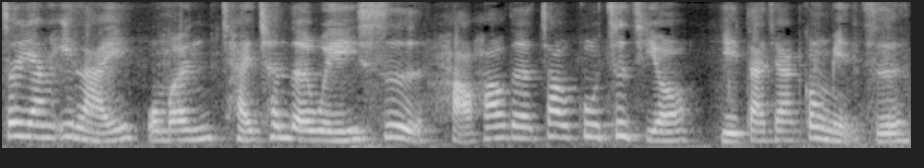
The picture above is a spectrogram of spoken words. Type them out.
这样一来，我们才称得为是好好的照顾自己哦。与大家共勉之。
